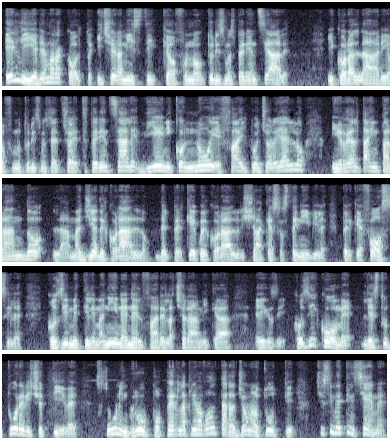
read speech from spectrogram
E lì abbiamo raccolto i ceramisti che offrono turismo esperienziale, i corallari offrono turismo, cioè esperienziale, vieni con noi e fai il tuo gioiello, in realtà imparando la magia del corallo, del perché quel corallo di Sciacca è sostenibile, perché è fossile, così metti le manine nel fare la ceramica e così. Così come le strutture ricettive sono in gruppo, per la prima volta ragionano tutti, ci si mette insieme,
